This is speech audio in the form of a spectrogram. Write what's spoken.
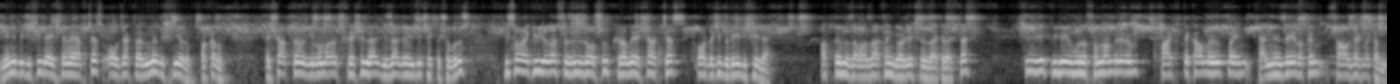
yeni bir dişiyle eşleme yapacağız. Olacaklarını düşünüyorum. Bakalım. Eşe attığımız gibi umarım çiftleşirler. Güzel de video çekmiş oluruz. Bir sonraki videoda sözümüz olsun. Kralı eşe atacağız. Oradaki gri dişiyle. Attığımız zaman zaten göreceksiniz arkadaşlar. Şimdilik videoyu burada sonlandırıyorum. Takipte kalmayı unutmayın. Kendinize iyi bakın. Sağlıcakla kalın.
